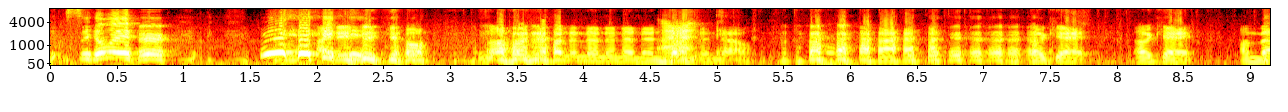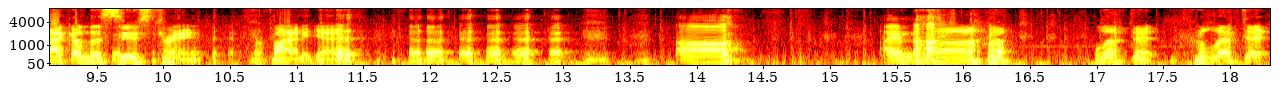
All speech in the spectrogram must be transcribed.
no! See you later. I need to go. Oh no no no no no no no no no. Ah. okay okay. I'm back on the Seuss train. We're fine again. Uh, I am not. Uh, lift it. Lift it.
